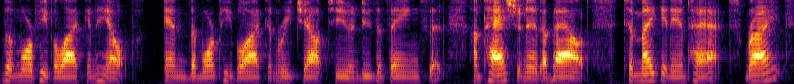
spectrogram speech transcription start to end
the more people I can help and the more people I can reach out to and do the things that I'm passionate about to make an impact, right?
